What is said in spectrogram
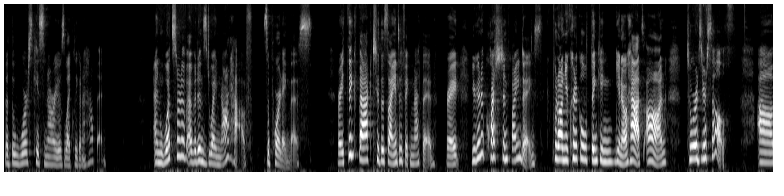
that the worst case scenario is likely going to happen? And what sort of evidence do I not have supporting this? Right? Think back to the scientific method, right? You're going to question findings. Put on your critical thinking, you know, hats on towards yourself. Uh,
